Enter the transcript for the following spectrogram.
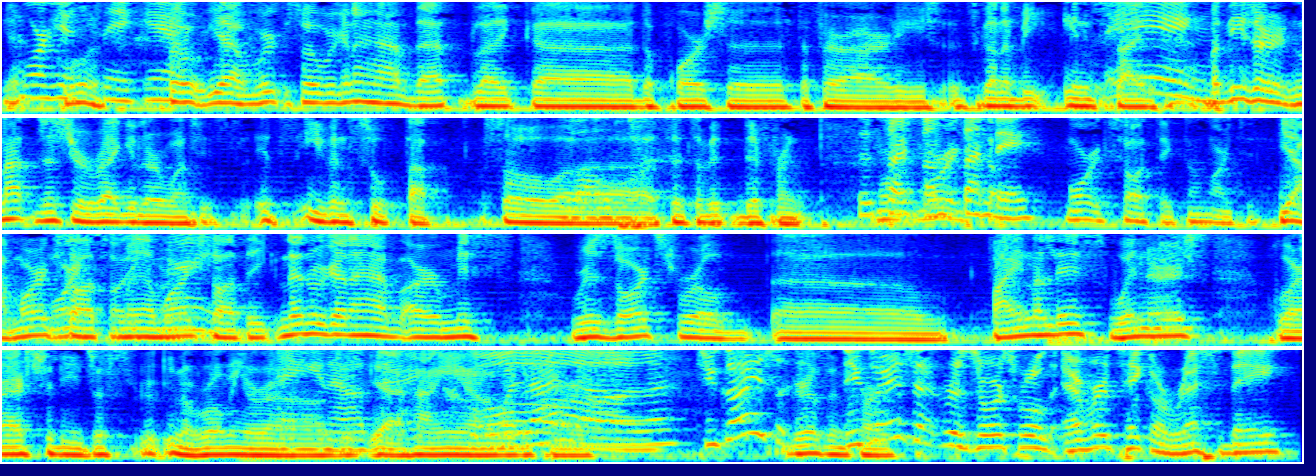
yeah More his cool. thing, yeah. So yeah, we're so we're gonna have that like uh, the Porsches, the Ferraris. It's gonna be inside, Dang. but these are not just your regular ones. It's it's even souped up, so uh, it's, it's a bit different. So it starts on Sunday. more exotic, no, Martin? Yeah, more exotic. yeah, more Nice. exotic. And then we're gonna have our Miss Resorts World uh, finalists, winners, who are actually just you know roaming around, Hanging just out yeah, there. hanging out. Cool. with Wala Do you guys do you cars. guys at Resorts World ever take a rest day?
